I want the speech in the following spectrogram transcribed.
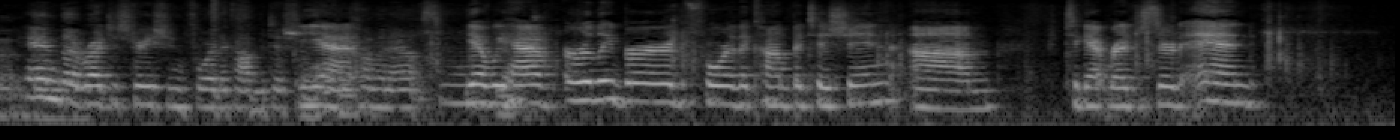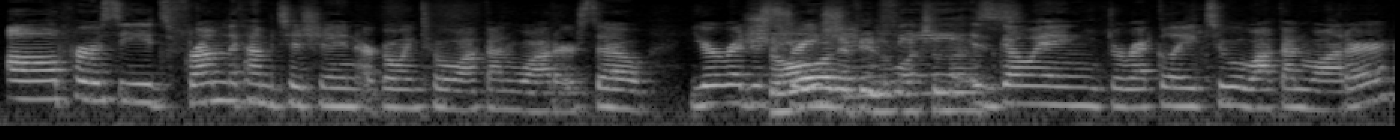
So that, And the registration for the competition will Yeah. be coming out soon. Yeah, we have early bird for the competition um, to get registered, and all proceeds from the competition are going to a walk on water. So your registration fee is going directly to a walk on water.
